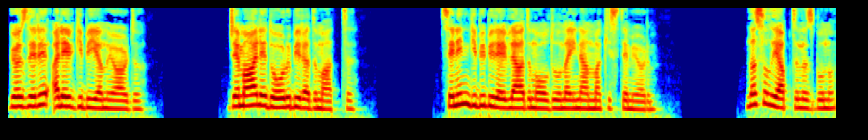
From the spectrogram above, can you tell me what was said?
Gözleri alev gibi yanıyordu. Cemal'e doğru bir adım attı. Senin gibi bir evladım olduğuna inanmak istemiyorum. Nasıl yaptınız bunu?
